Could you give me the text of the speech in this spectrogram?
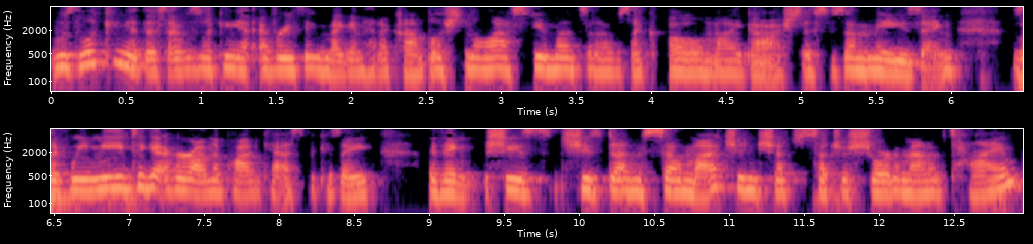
was looking at this, I was looking at everything Megan had accomplished in the last few months, and I was like, "Oh my gosh, this is amazing!" I was like, "We need to get her on the podcast because I, I think she's she's done so much in such such a short amount of time,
